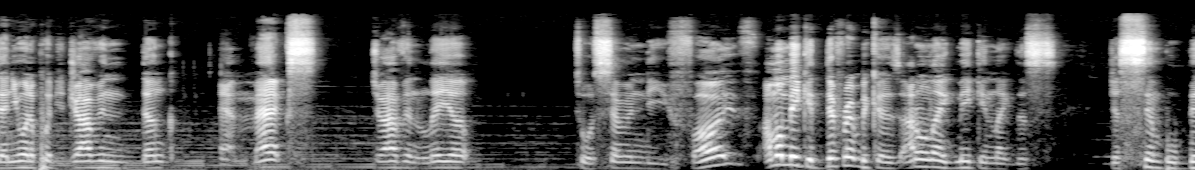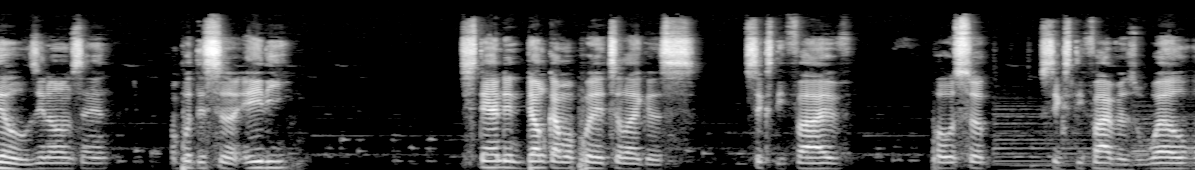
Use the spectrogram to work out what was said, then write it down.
Then you want to put your driving dunk at max, driving layup to a 75. I'm gonna make it different because I don't like making like this just simple builds, you know what I'm saying? I'll put this to 80. Standing dunk, I'm gonna put it to like a 65. Post hook, 65 as well.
